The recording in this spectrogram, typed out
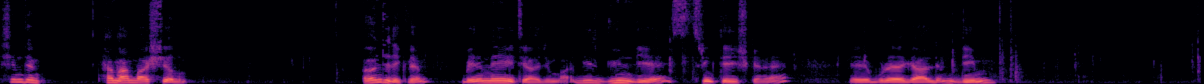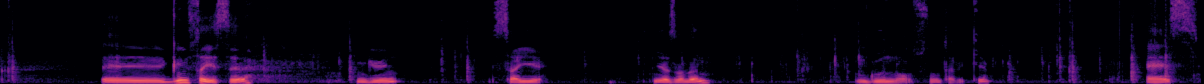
Şimdi hemen başlayalım. Öncelikle benim neye ihtiyacım var? Bir gün diye string değişkene e, buraya geldim. dim e, gün sayısı gün sayı yazalım. Gün olsun tabii ki. S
